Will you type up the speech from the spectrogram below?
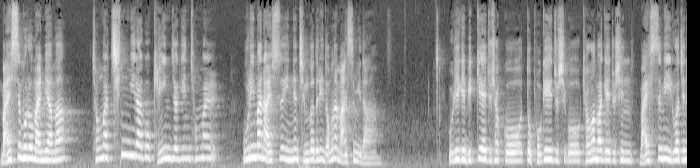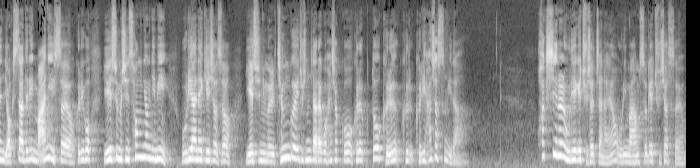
말씀으로 말미암아 정말 친밀하고 개인적인 정말 우리만 알 수 있는 증거들이 너무나 많습니다. 우리에게 믿게 해주셨고 또 보게 해주시고 경험하게 해주신 말씀이 이루어지는 역사들이 많이 있어요. 그리고 예수 믿신 성령님이 우리 안에 계셔서 예수님을 증거해 주신다라고 하셨고 또 그리 하셨습니다. 확신을 우리에게 주셨잖아요. 우리 마음속에 주셨어요.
